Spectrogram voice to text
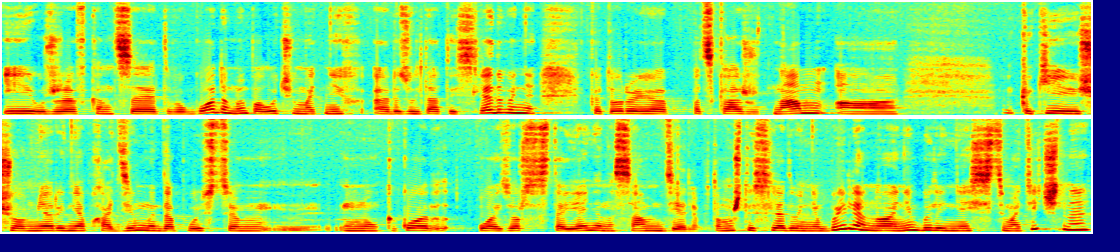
И уже в конце этого года мы получим от них э, результаты исследования, которые подскажут нам, а, какие еще меры необходимы, допустим, ну, какое у озер состояние на самом деле. Потому что исследования были, но они были не систематичные,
